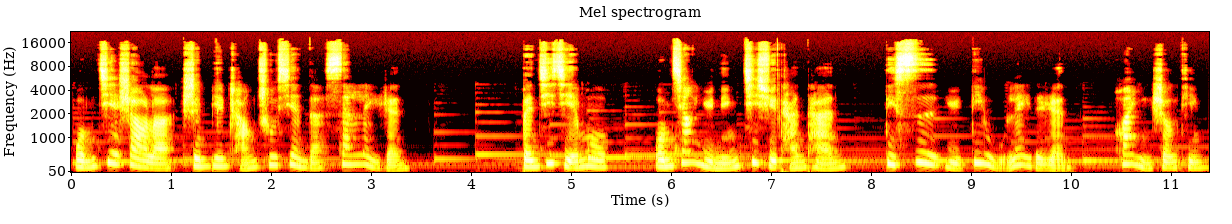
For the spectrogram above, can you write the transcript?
我们介绍了身边常出现的三类人。本期节目，我们将与您继续谈谈第四与第五类的人。欢迎收听。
